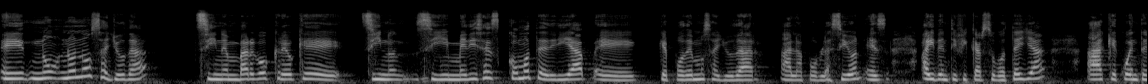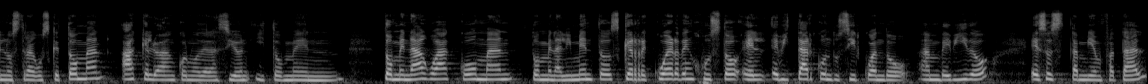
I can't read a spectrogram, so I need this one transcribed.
eh, no, no nos ayuda. Sin embargo, creo que si, si me dices cómo te diría que podemos ayudar a la población es a identificar su botella, a que cuenten los tragos que toman, a que lo hagan con moderación y tomen tomen agua, coman, tomen alimentos, que recuerden justo el evitar conducir cuando han bebido. Eso es también fatal.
